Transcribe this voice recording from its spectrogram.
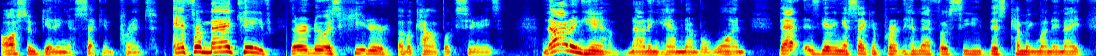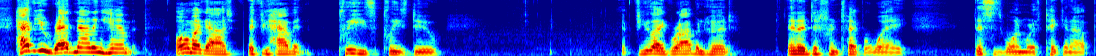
also getting a second print. And from Mad Cave, their newest heater of a comic book series, Nottingham, Nottingham number one. That is getting a second print in FOC this coming Monday night. Have you read Nottingham? Oh my gosh. If you haven't, please, please do. If you like Robin Hood in a different type of way, this is one worth picking up.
